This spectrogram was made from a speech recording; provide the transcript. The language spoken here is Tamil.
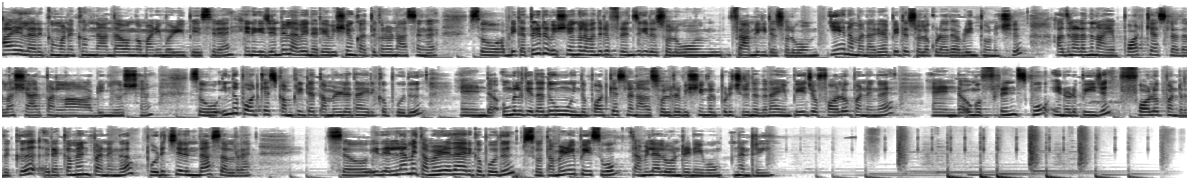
ஹாய் எல்லாருக்கும் வணக்கம். நான் தான் உங்கள் மணிமொழி பேசுகிறேன் எனக்கு ஜென்ரலாகவே நிறைய விஷயம் கற்றுக்கணும்னு ஆசைங்க. ஸோ அப்படி கற்றுக்கிட்ட விஷயங்களை வந்துட்டு ஃப்ரெண்ட்ஸ் கிட்ட சொல்லுவோம் ஃபேமிலி கிட்ட சொல்லுவோம். ஏன் நம்ம நிறையா பேர்கிட்ட சொல்லக்கூடாது அப்படின்னு தோணுச்சு. அதனால தான் நான் என் பாட்காஸ்ட்டில் அதெல்லாம் ஷேர் பண்ணலாம் அப்படின்னு யோசித்தேன் ஸோ இந்த பாட்காஸ்ட் கம்ப்ளீட்டாக தமிழில் தான் இருக்க போகுது. அண்ட் உங்களுக்கு ஏதாவதும் இந்த பாட்காஸ்ட்டில் நான் சொல்கிற விஷயங்கள் பிடிச்சிருந்ததுன்னா என் பேஜை ஃபாலோ பண்ணுங்கள் அண்ட் உங்கள் ஃப்ரெண்ட்ஸ்க்கும் என்னோடய பேஜை ஃபாலோ பண்ணுறதுக்கு ரெக்கமெண்ட் பண்ணுங்கள் பிடிச்சிருந்தா சொல்கிறேன் ஸோ இது எல்லாமே தமிழில் தான் இருக்க போது ஸோ தமிழை பேசுவோம். தமிழால் ஒன்றிணைவோம். நன்றி.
